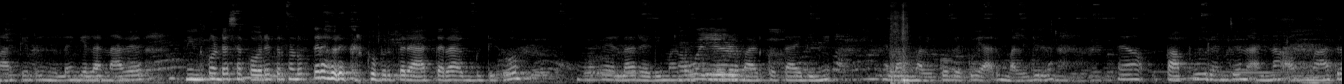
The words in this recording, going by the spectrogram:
ಮಾರ್ಕೆಟಲ್ಲಿ ನಿಲ್ಲಂಗಿಲ್ಲ. ನಾವೇ ನಿಂತ್ಕೊಂಡ್ರೆ ಸಾಕು ಅವರೇ ಕರ್ಕೊಂಡು ಹೋಗ್ತಾರೆ ಅವರೇ ಕರ್ಕೊಬರ್ತಾರೆ ಆ ಥರ ಆಗಿಬಿಟ್ಟಿತ್ತು. ಇವಾಗ ಎಲ್ಲ ರೆಡಿ ಮಾಡಿ ರೆಡಿ ಮಾಡ್ಕೊತಾ ಇದ್ದೀನಿ. ಎಲ್ಲ ಮಲ್ಕೋಬೇಕು ಯಾರು ಮಲಗಿಲ್ಲ. ಪಾಪು ರಂಜನ್ ಅಣ್ಣ ಅವ್ರು ಮಾತ್ರ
